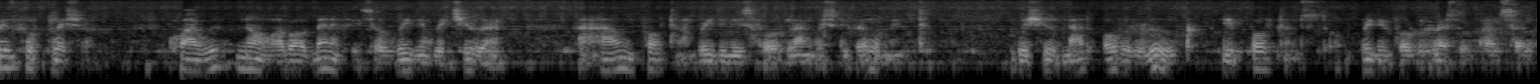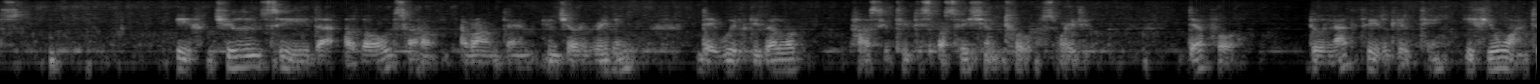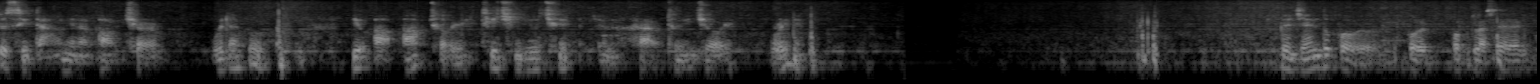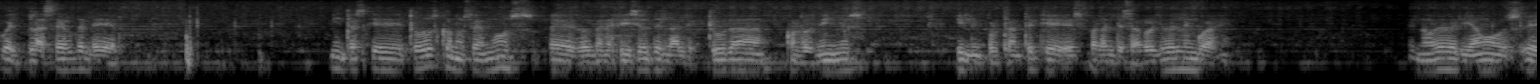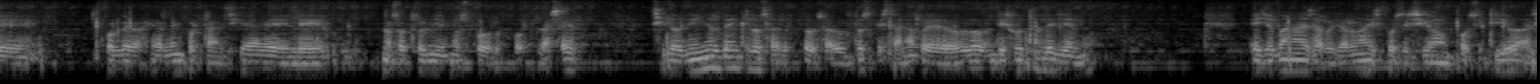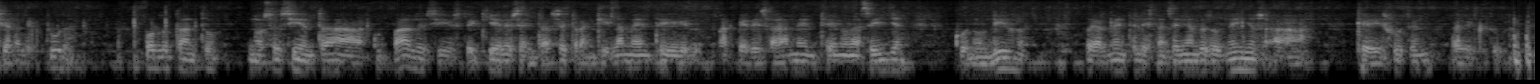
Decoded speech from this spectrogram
Read for pleasure. While we know about benefits of reading with children and how important reading is for language development, we should not overlook the importance of reading for the rest of ourselves. If children see that adults around them enjoy reading, they will develop positive disposition towards reading. Therefore, do not feel guilty if you want to sit down in an armchair with a book. You are actually teaching your children how to enjoy reading. Leyendo por, por, por placer o el placer de leer. Mientras que todos conocemos eh, los beneficios de la lectura con los niños, y lo importante que es para el desarrollo del lenguaje, no deberíamos eh, por debajar la importancia de leer nosotros mismos por, placer. Si los niños ven que los, los adultos que están alrededor disfrutan leyendo, ellos van a desarrollar una disposición positiva hacia la lectura. Por lo tanto, no se sienta culpable si usted quiere sentarse tranquilamente aperezadamente en una silla con un libro. Realmente le está enseñando a esos niños a que disfruten la lectura.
